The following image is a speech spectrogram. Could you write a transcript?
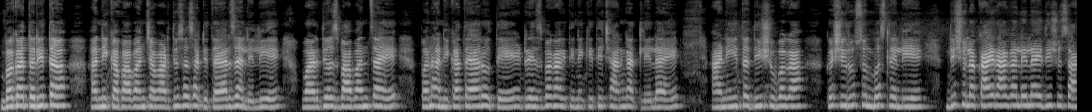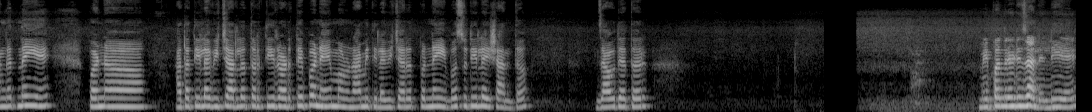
बघा तर इथं हनिका बाबांच्या वाढदिवसासाठी तयार झालेली आहे. वाढदिवस बाबांचा आहे पण हनिका तयार होते. ड्रेस बघा तिने किती छान घातलेला आहे. आणि इथं दिशू बघा कशी रुसून बसलेली आहे. दिशूला काय राग आलेला आहे दिशू सांगत नाही आहे पण आता तिला विचारलं तर ती रडते पण आहे म्हणून आम्ही तिला विचारत पण नाही. बसू दिलंय शांत. जाऊ द्या तर. मी पण रेडी झालेली आहे.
